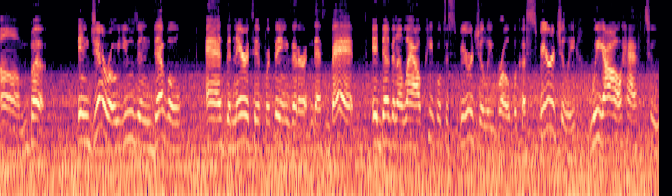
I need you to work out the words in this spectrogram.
Um, but in general, using devil as the narrative for things that are that's bad it doesn't allow people to spiritually grow because spiritually we all have to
